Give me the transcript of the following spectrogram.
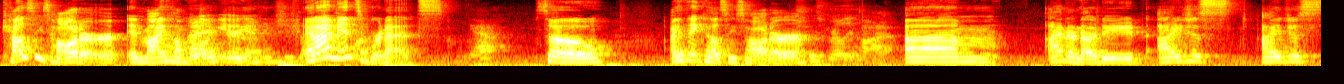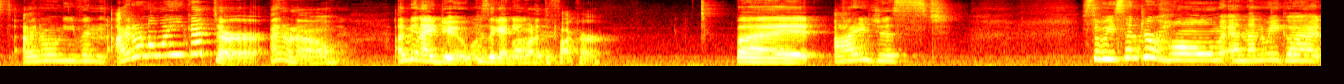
Kelsey's hotter, in my humble I agree. opinion. I think she's and I'm into brunettes. Yeah, So, I think Kelsey's hotter. she's really hot. Um, I don't know, dude. I just, I just, I don't even, I don't know why he kept her. I don't know. I mean, I do, because again, he wanted to fuck her. But I just, so we sent her home, and then we got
